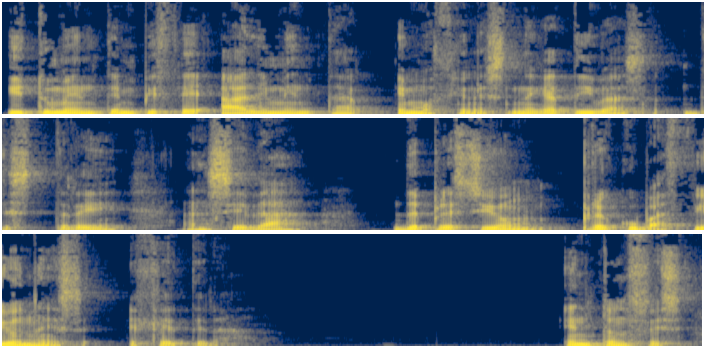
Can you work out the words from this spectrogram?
y tu mente empiece a alimentar emociones negativas de estrés, ansiedad, depresión, preocupaciones, etc. Entonces,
